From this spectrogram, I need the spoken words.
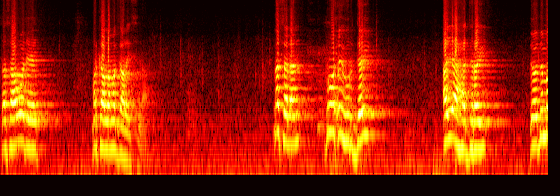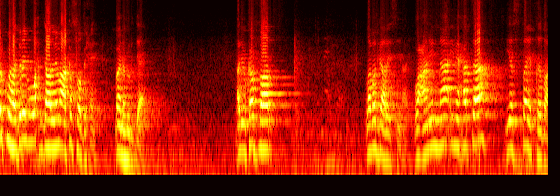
saas aawadeed markaa lama gaalaysiinaayo masalan ruuxii hurday ayaa hadray. Dabeedna markuu hadray buu wax gaalnimo ah ka soo baxeen waana hurdaa. Hal yukafar lama gaalaysiinaayo wa can innaa'imi xataa yastayqida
